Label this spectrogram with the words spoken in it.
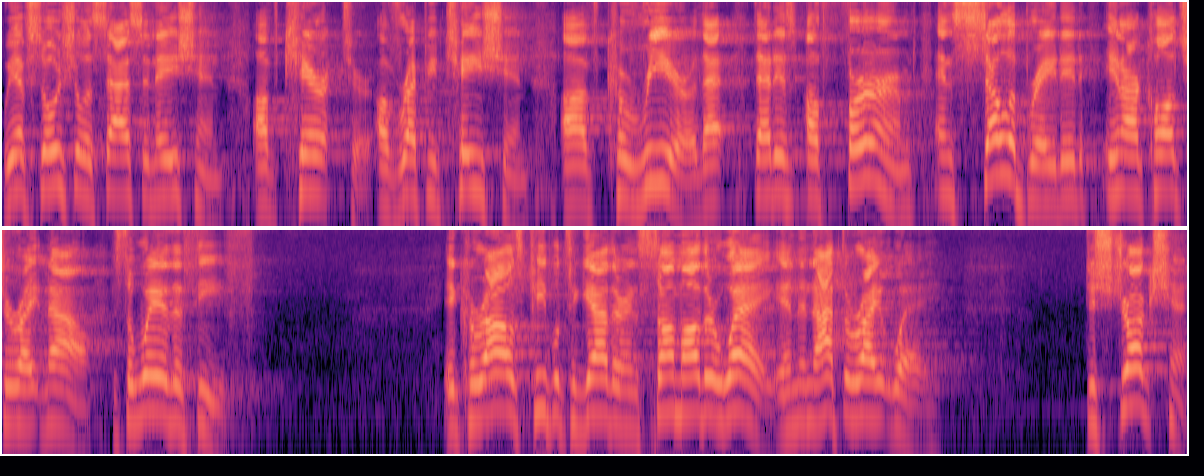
We have social assassination of character, of reputation, of career that, that is affirmed and celebrated in our culture right now. It's the way of the thief. It corrals people together in some other way and not the right way. Destruction.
